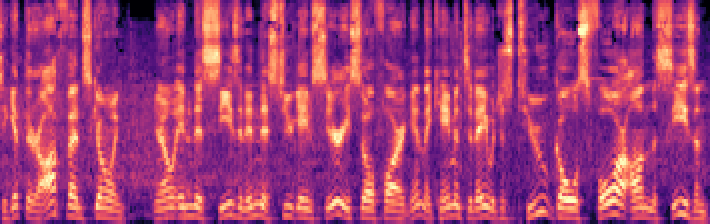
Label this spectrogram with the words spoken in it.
to get their offense going, you know, in this season, in this two game series so far. Again, they came in today with just two goals for on the season.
